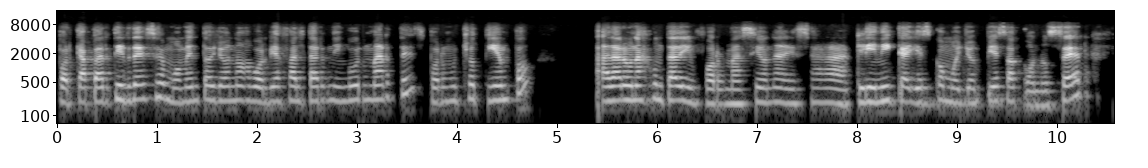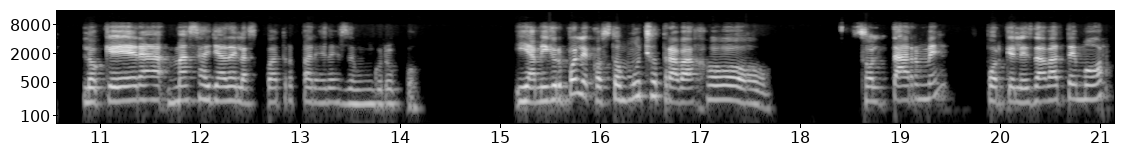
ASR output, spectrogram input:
porque a partir de ese momento yo no volví a faltar ningún martes por mucho tiempo a dar una junta de información a esa clínica y es como yo empiezo a conocer lo que era más allá de las cuatro paredes de un grupo. Y a mi grupo le costó mucho trabajo soltarme porque les daba temor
